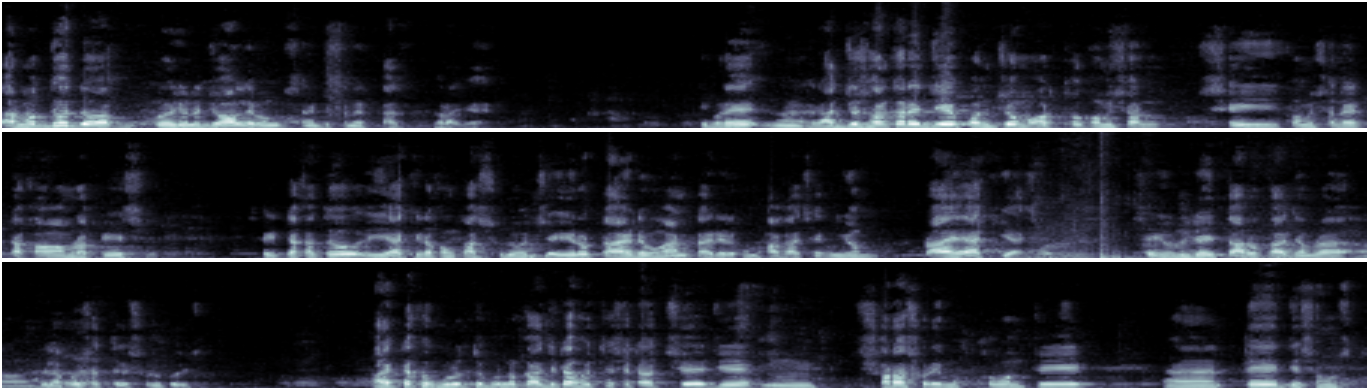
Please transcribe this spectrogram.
তার মধ্যেও প্রয়োজনে জল এবং স্যানিটেশনের কাজ ধরা যায়। এবারে রাজ্য সরকারের যে পঞ্চম অর্থ কমিশন, সেই কমিশনের টাকাও আমরা পেয়েছি। সেই টাকাতেও এই একই রকম কাজ শুরু হচ্ছে। এরও টায়ার্ড এবং আনটায়ার্ড এরকম ভাগ আছে, নিয়ম প্রায় একই আছে। সেই অনুযায়ী তারও কাজ আমরা জেলা পরিষদ থেকে শুরু করেছি। আরেকটা খুব গুরুত্বপূর্ণ কাজ যেটা হচ্ছে, সেটা হচ্ছে যে সরাসরি মুখ্যমন্ত্রীর তে যে সমস্ত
